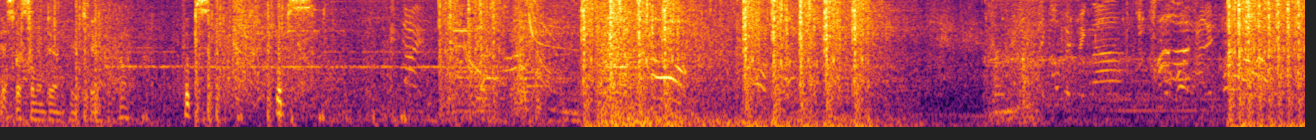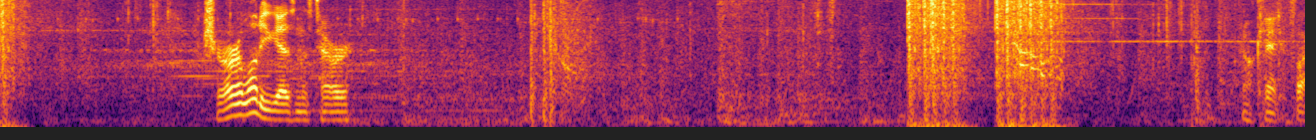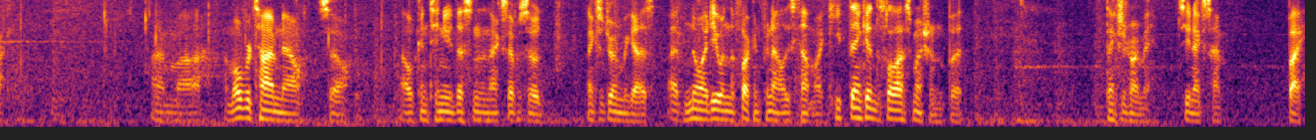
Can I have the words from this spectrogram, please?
I saw someone down here too. Oh. Whoops. Whoops. Sure are a lot of you guys in this tower. Okay, fuck. I'm uh, I'm over time now, so I'll continue this in the next episode. Thanks for joining me, guys. I have no idea when the fucking finale's come. I keep thinking it's the last mission, but thanks for joining me. See you next time. Bye.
